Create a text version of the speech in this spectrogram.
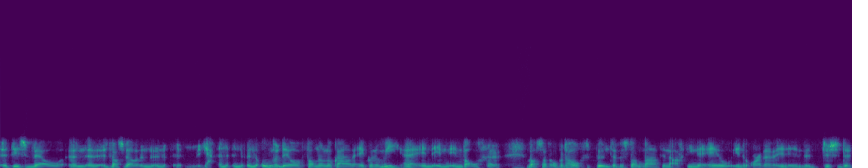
het, is wel een, het was wel een, een, ja, een, een onderdeel van een lokale economie. Hè. In, in, in Walger was dat op het hoogtepunt. Dat is dan laat in de 18e eeuw in de orde in, tussen de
